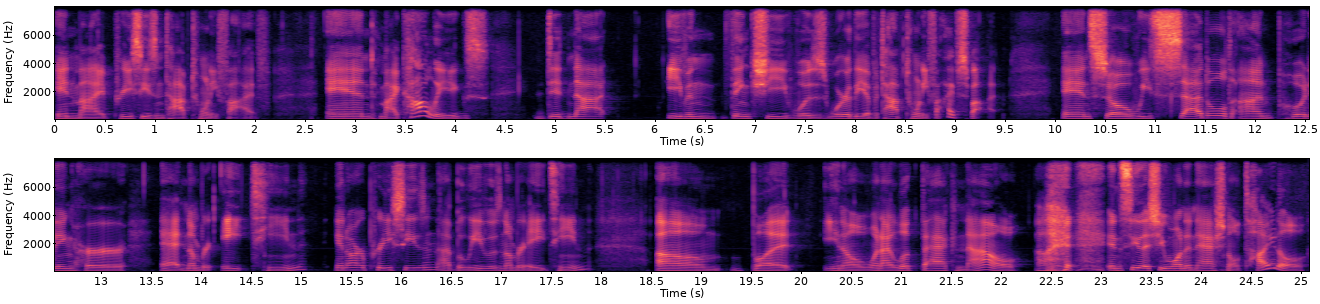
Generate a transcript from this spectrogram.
in my preseason top 25. And my colleagues did not even think she was worthy of a top 25 spot. And so we settled on putting her at number 18 in our preseason. I believe it was number 18. Um, but you know, when I look back now uh, and see that she won a national title,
